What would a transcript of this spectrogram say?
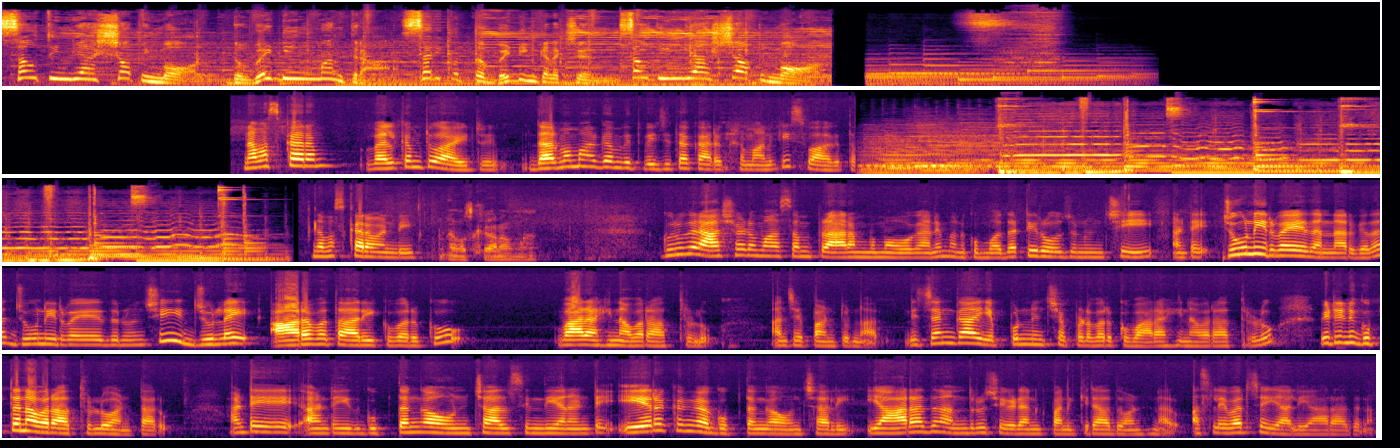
South India shopping mall the wedding Mantra సరికొత్త wedding collection South India shopping mall నమస్కారం. Welcome to I dream Dharma Margam with Vijitha కార్యక్రమానికి స్వాగతం. నమస్కారం అండి. నమస్కారం అమ్మా. గురుగారు ఆషాఢ మాసం ప్రారంభం అవ్వగానే మనకు మొదటి రోజు నుంచి అంటే జూన్ ఇరవై ఐదు అన్నారు కదా జూన్ ఇరవై ఐదు నుంచి జూలై ఆరవ తారీఖు వరకు వారాహి నవరాత్రులు అని చెప్పి అంటున్నారు. నిజంగా ఎప్పటి నుంచి ఎప్పటి వరకు వారాహి నవరాత్రులు? వీటిని గుప్త నవరాత్రులు అంటారు. అంటే అంటే ఇది గుప్తంగా ఉంచాల్సింది అని అంటే ఏ రకంగా గుప్తంగా ఉంచాలి? ఈ ఆరాధన అందరూ చేయడానికి పనికిరాదు అంటున్నారు. అసలు ఎవరు చేయాలి ఆరాధన?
